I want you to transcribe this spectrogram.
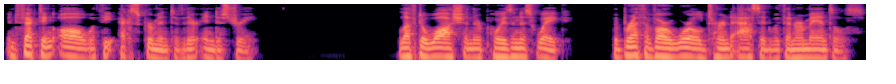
infecting all with the excrement of their industry. Left awash in their poisonous wake, the breath of our world turned acid within our mantles,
